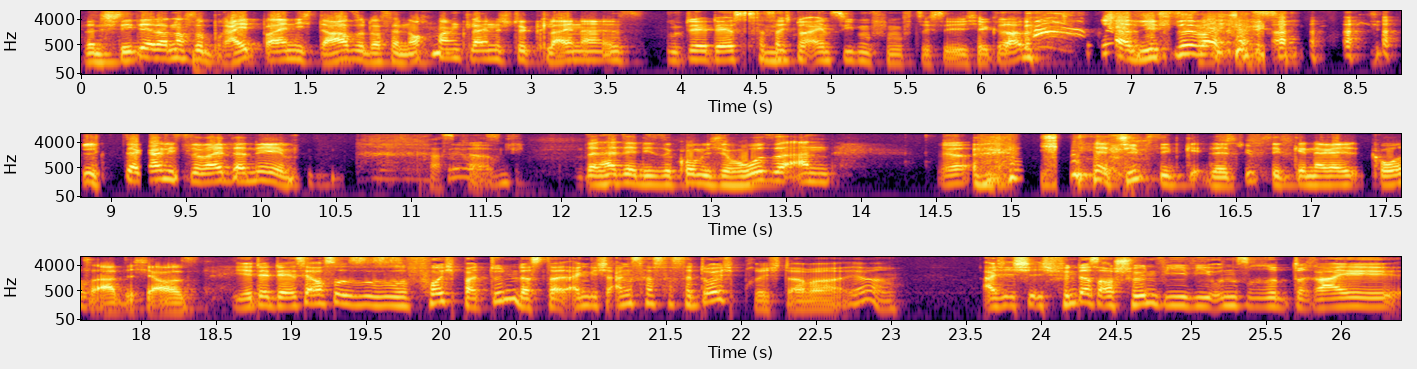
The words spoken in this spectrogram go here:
Dann steht er dann noch so breitbeinig da, sodass er noch mal ein kleines Stück kleiner ist. Der, der ist tatsächlich nur 1,57, sehe ich hier gerade. Ja, siehst du, weil das liegt ja gar nicht so weit daneben. Krass, krass. Ja. Dann hat er diese komische Hose an. Ja. der, typ sieht, der Typ sieht generell großartig aus. Ja, der, der ist ja auch so, so, so furchtbar dünn, dass du eigentlich Angst hast, dass er durchbricht, aber ja. Also ich, ich finde das auch schön, wie, wie unsere drei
